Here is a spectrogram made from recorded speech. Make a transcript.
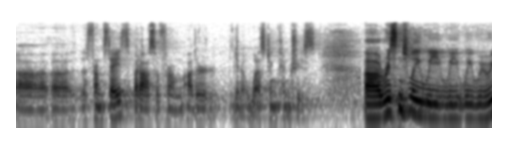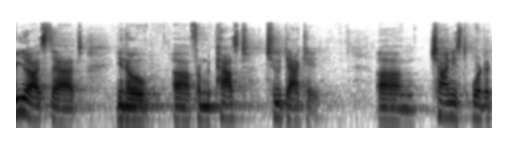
uh, uh, from states, but also from other you know, Western countries. Uh, recently, we, we, we realized that you know, from the past two decades, um, Chinese or the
